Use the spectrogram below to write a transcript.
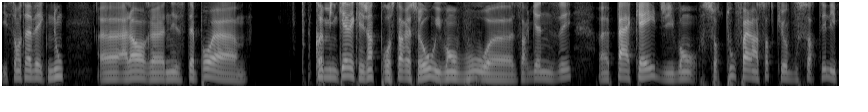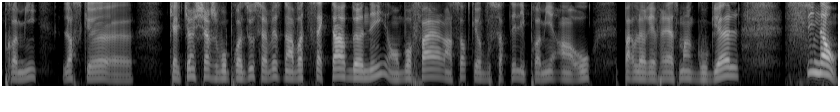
Ils sont avec nous. Euh, alors, euh, n'hésitez pas à communiquer avec les gens de ProStar SEO. Ils vont vous euh, organiser un package. Ils vont surtout faire en sorte que vous sortez les premiers lorsque quelqu'un cherche vos produits ou services dans votre secteur donné, on va faire en sorte que vous sortez les premiers en haut par le référencement Google. Sinon,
